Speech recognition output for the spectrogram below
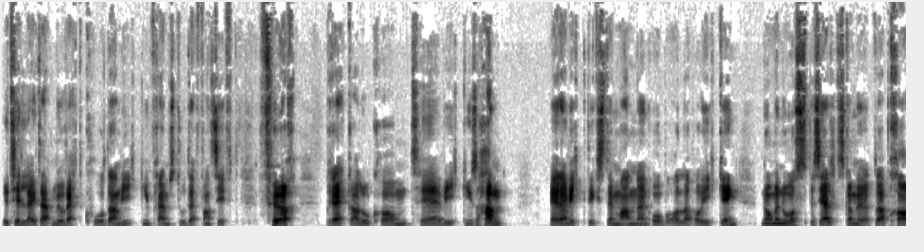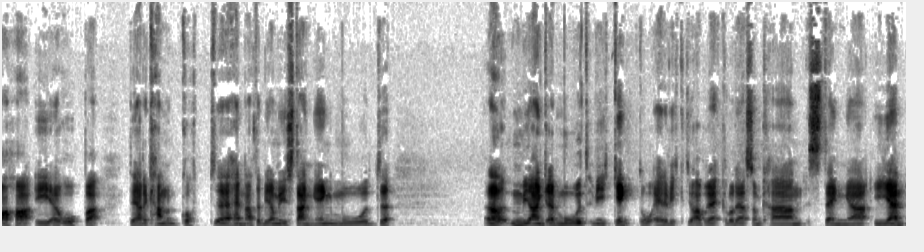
I tillegg til at vi jo vet hvordan Viking fremsto defensivt før Brekalo kom til Viking. Så han er den viktigste mannen å beholde for Viking. Når vi nå spesielt skal møte Praha i Europa, der det kan godt eh, hende at det blir mye stanging mot eller mye angrep mot Viking, da er det viktig å ha Brekalo der som kan stenge igjen.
